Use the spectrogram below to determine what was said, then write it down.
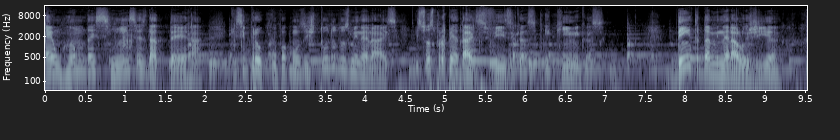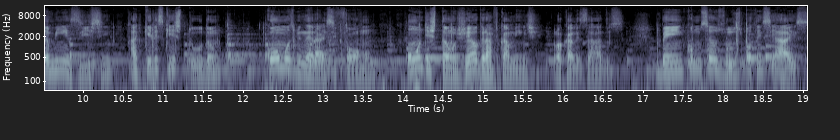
é um ramo das ciências da Terra que se preocupa com os estudos dos minerais e suas propriedades físicas e químicas. Dentro da mineralogia, também existem aqueles que estudam como os minerais se formam, onde estão geograficamente localizados, bem como seus usos potenciais.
